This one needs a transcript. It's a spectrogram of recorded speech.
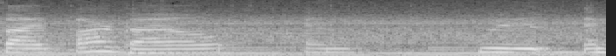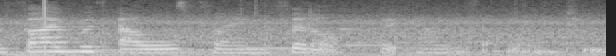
five argyle, and with and five with owls playing the fiddle. Wait, how many is that? One, two,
